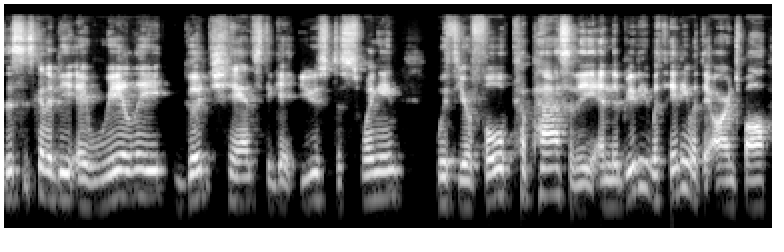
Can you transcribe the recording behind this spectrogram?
This is going to be a really good chance to get used to swinging with your full capacity. And the beauty with hitting with the orange ball,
